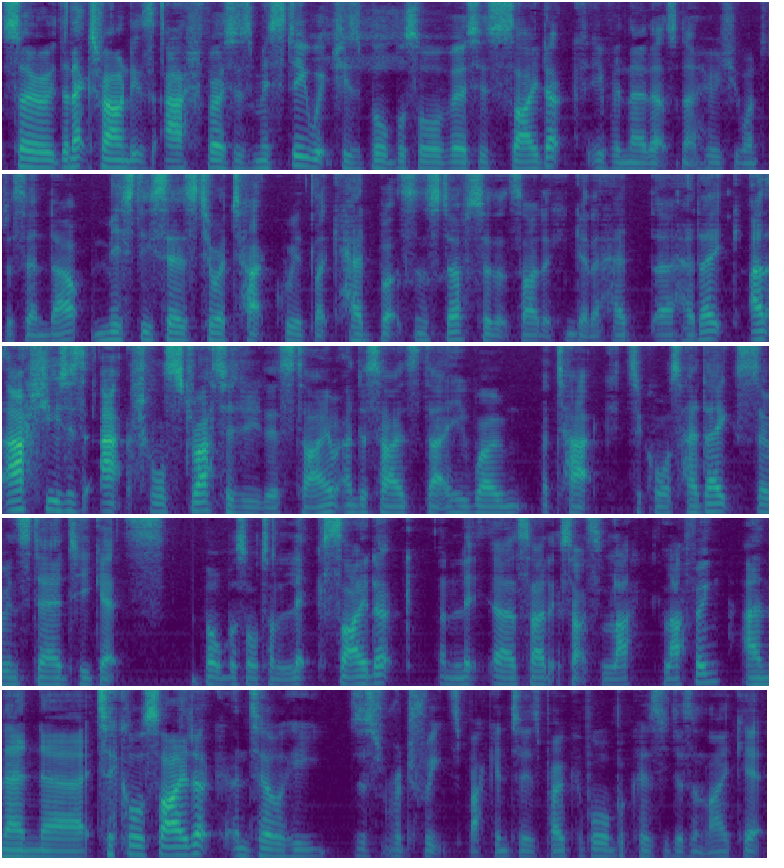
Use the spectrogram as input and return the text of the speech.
So the next round is Ash versus Misty, which is Bulbasaur versus Psyduck, even though that's not who she wanted to send out. Misty says to attack with like headbutts and stuff so that Psyduck can get a head a headache. And Ash uses actual strategy this time and decides that he won't attack to cause headaches. So instead, he gets Bulbasaur to lick Psyduck, and lick, uh, Psyduck starts la- laughing, and then uh, tickles Psyduck until he just retreats back into his Pokeball because he doesn't like it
